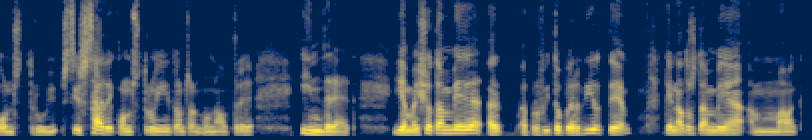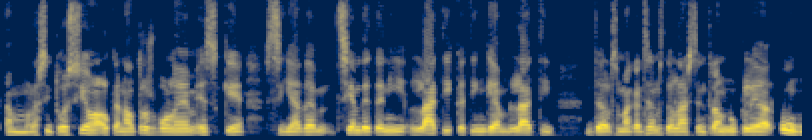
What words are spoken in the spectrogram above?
construir, si s'ha de construir, doncs en un altre indret. I amb això també aprofito per dir-te que nosaltres també, amb, amb la situació, el que nosaltres volem és que si, ha de, si hem de tenir l'ATI, que tinguem l'ATI de dels magatzems de la central nuclear 1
